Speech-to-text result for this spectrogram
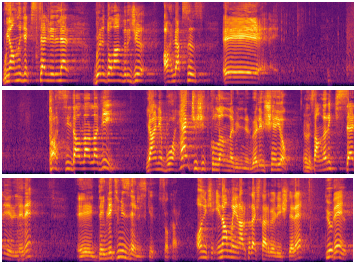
Bu yalnızca kişisel veriler böyle dolandırıcı, ahlaksız, eee, tahsildarlarla değil. Yani bu her çeşit kullanılabilir. Böyle bir şey yok. Evet. İnsanların kişisel verileri e, devletimiz de riske sokar. Onun için inanmayın arkadaşlar böyle işlere. Diyor Ve ki-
